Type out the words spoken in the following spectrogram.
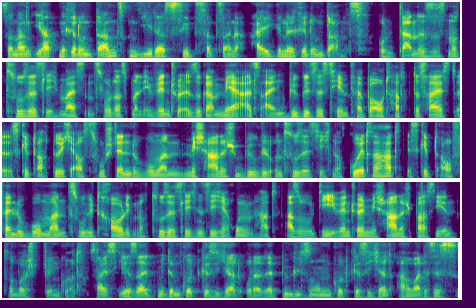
sondern ihr habt eine Redundanz und jeder Sitz hat seine eigene Redundanz. Und dann ist es noch zusätzlich meistens so, dass man eventuell sogar mehr als ein Bügelsystem verbaut hat. Das heißt, es gibt auch durchaus Zustände, wo man mechanische Bügel und zusätzlich noch Gurte hat. Es gibt auch Fälle, wo man zu Hydraulik noch zusätzlichen Sicherungen hat, also die eventuell mechanisch basieren. Zum Beispiel ein Gurt. Das heißt, ihr seid mit dem Gurt gesichert oder der Bügel ist noch mit dem Gurt gesichert, aber das ist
